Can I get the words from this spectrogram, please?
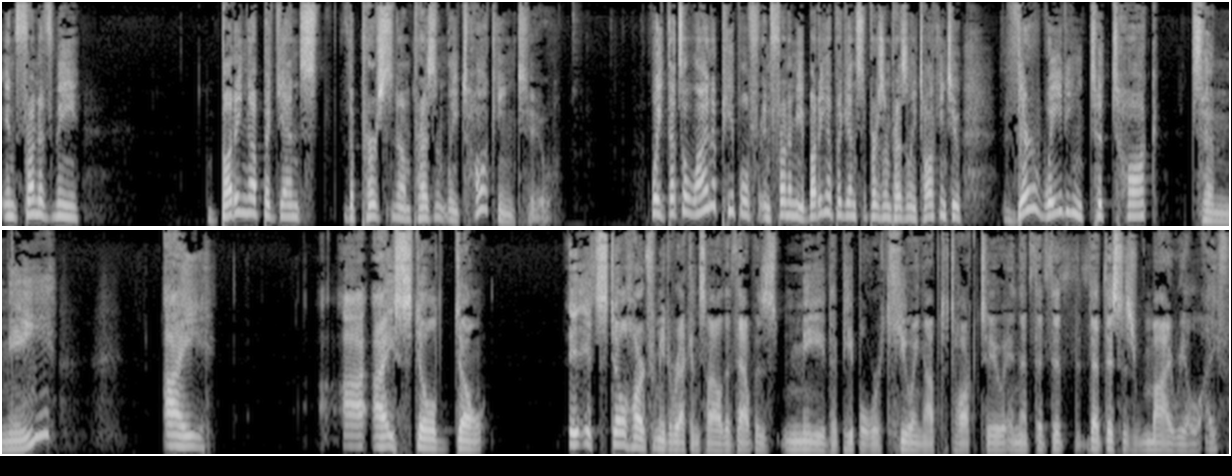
in front of me, butting up against the person I'm presently talking to wait, that's a line of people in front of me butting up against the person I'm presently talking to. They're waiting to talk to me. I, I, I still don't. It, it's still hard for me to reconcile that that was me that people were queuing up to talk to, and that that, that that this is my real life.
